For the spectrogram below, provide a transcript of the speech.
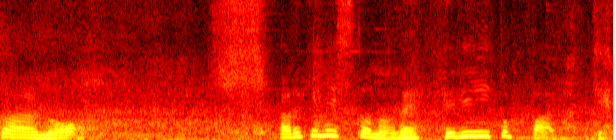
あの、アルケミストのね、ヘリートッパーだっけ。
